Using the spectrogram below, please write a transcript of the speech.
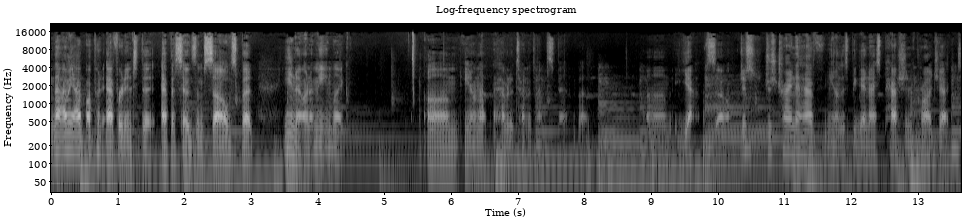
No, I mean I, I put effort into the episodes themselves, but you know what I mean, like um, you know, not having a ton of time spent, but um, yeah. So just just trying to have you know this being a nice passion project,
